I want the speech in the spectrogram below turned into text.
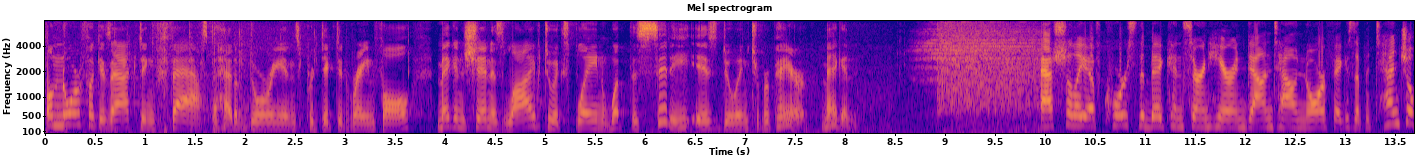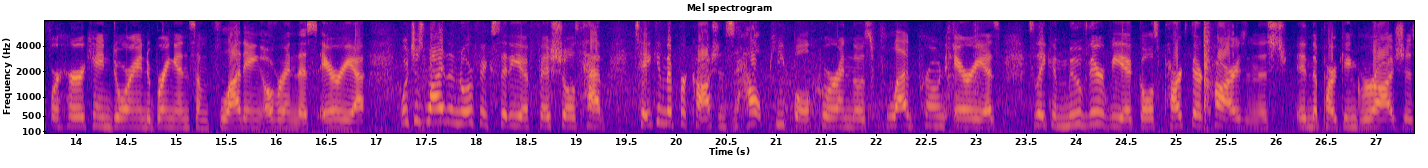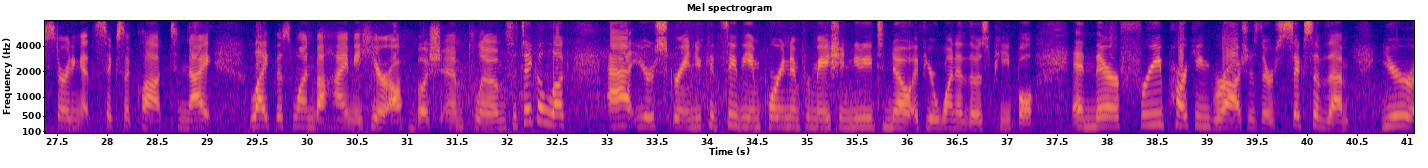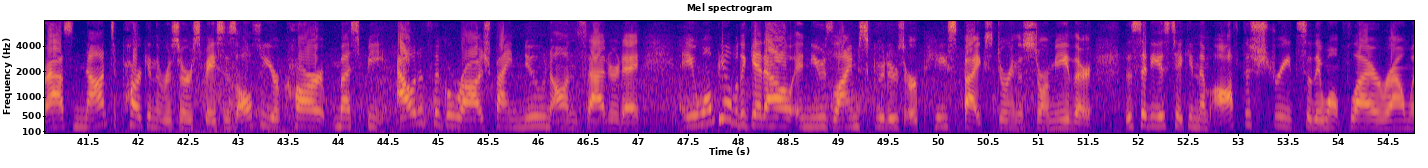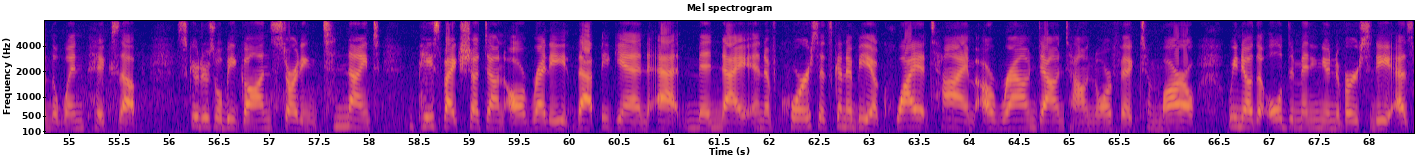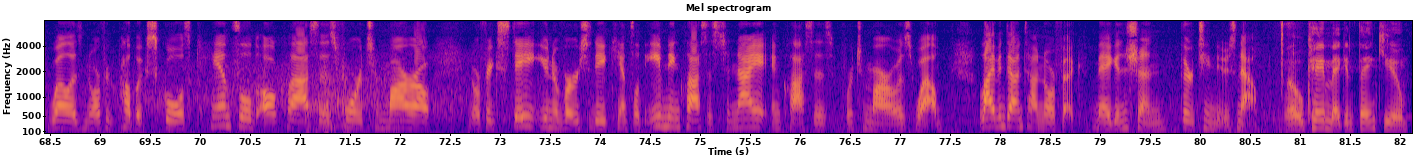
Well, Norfolk is acting fast ahead of Dorian's predicted rainfall. Megan Shin is live to explain what the city is doing to prepare. Megan. Ashley, of course, the big concern here in downtown Norfolk is the potential for Hurricane Dorian to bring in some flooding over in this area, which is why the Norfolk City officials have taken the precautions to help people who are in those flood prone areas so they can move their vehicles, park their cars in, this, in the parking garages starting at 6 o'clock tonight, like this one behind me here off Bush and Plume. So take a look at your screen. You can see the important information you need to know if you're one of those people. And they're free parking garages. There's six of them, you're asked not to park in the reserve spaces. Also, your car must be out of the garage by noon on Saturday. And you won't be able to get out and use Lime scooters or pace bikes during the storm either. The city is taking them off the streets so they won't fly around when the wind picks up. Scooters will be gone starting tonight. Pace bike shutdown already. That began at midnight. And of course, it's going to be a quiet time around downtown Norfolk tomorrow. We know that Old Dominion University as well as Norfolk Public Schools canceled all classes for tomorrow. Norfolk State University canceled evening classes tonight and classes for tomorrow as well. Live in downtown Norfolk, Megan Shin, 13 News Now. Okay, Megan, thank you.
